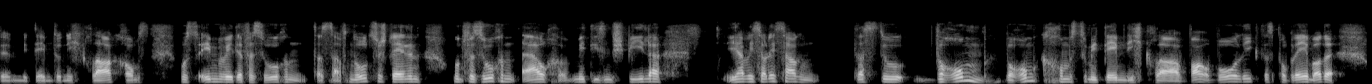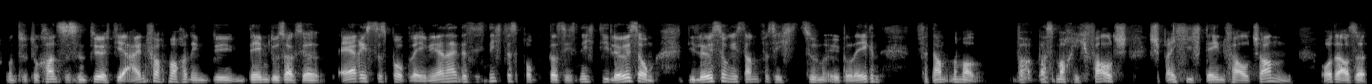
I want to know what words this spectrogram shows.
äh, mit dem du nicht klarkommst, musst du immer wieder versuchen, versuchen, das auf Null zu stellen und versuchen auch mit diesem Spieler, ja, wie soll ich sagen, dass du, warum, warum kommst du mit dem nicht klar? Wo, wo liegt das Problem, oder? Und du, du kannst es natürlich dir einfach machen, indem du sagst, ja, er ist das Problem. Ja, nein, das ist nicht das, das ist nicht die Lösung. Die Lösung ist dann für sich zu überlegen, verdammt nochmal, was mache ich falsch? Spreche ich den falsch an? Oder also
